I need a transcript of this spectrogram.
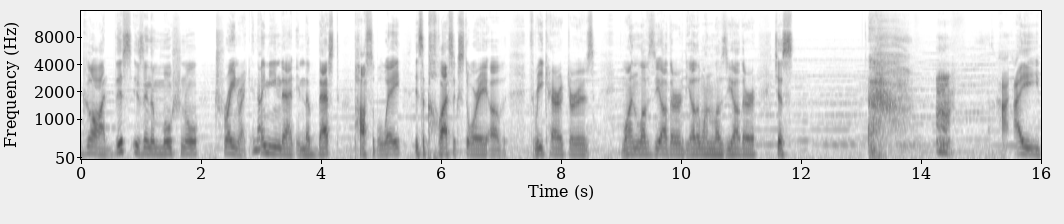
god, this is an emotional train wreck, and I mean that in the best possible way. It's a classic story of three characters. One loves the other, the other one loves the other. Just. I, I.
